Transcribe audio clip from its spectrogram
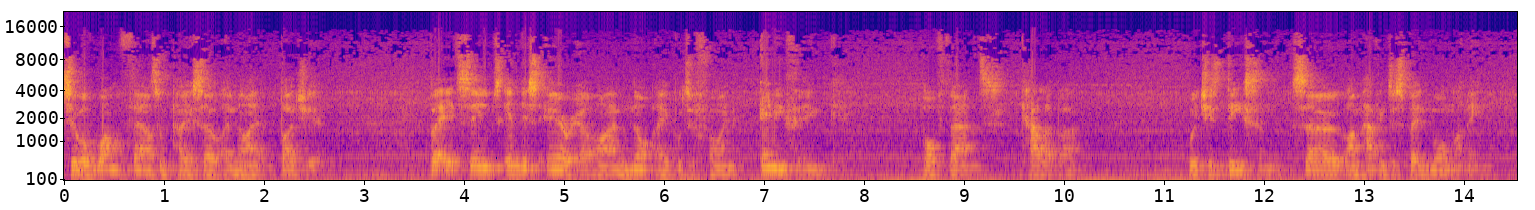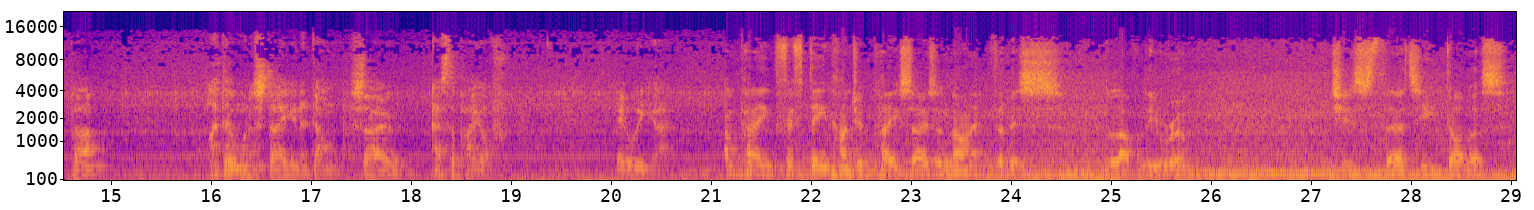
to a 1,000 peso a night budget. But it seems in this area I'm not able to find anything of that caliber which is decent. So I'm having to spend more money. But I don't want to stay in a dump. So that's the payoff, here we go. I'm paying 1500 pesos a night for this lovely room, which is $30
